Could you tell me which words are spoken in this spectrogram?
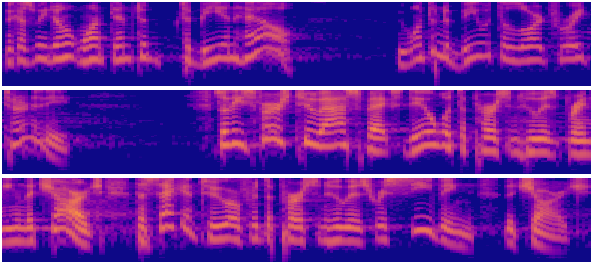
Because we don't want them to, to be in hell. We want them to be with the Lord for eternity. So these first two aspects deal with the person who is bringing the charge. The second two are for the person who is receiving the charge.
